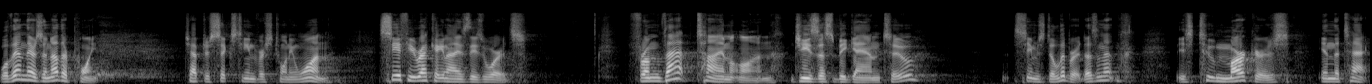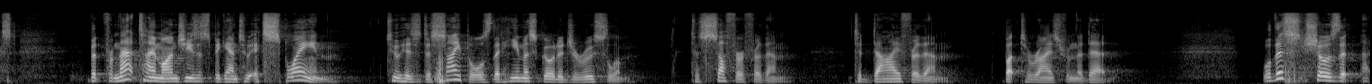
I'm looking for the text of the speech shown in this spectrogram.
Well, then there's another point. Chapter 16, verse 21. See if you recognize these words. From that time on, Jesus began to, seems deliberate, doesn't it? These two markers in the text. But from that time on, Jesus began to explain to his disciples that he must go to Jerusalem to suffer for them, to die for them, but to rise from the dead. Well, this shows that uh,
